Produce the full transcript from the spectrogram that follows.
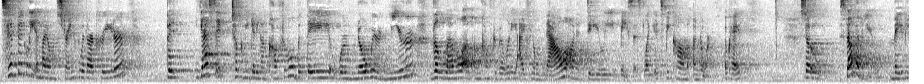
typically in my own strength with our Creator. But yes, it took me getting uncomfortable, but they were nowhere near the level of uncomfortability I feel now on a daily basis. Like it's become a norm, okay? So some of you may be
